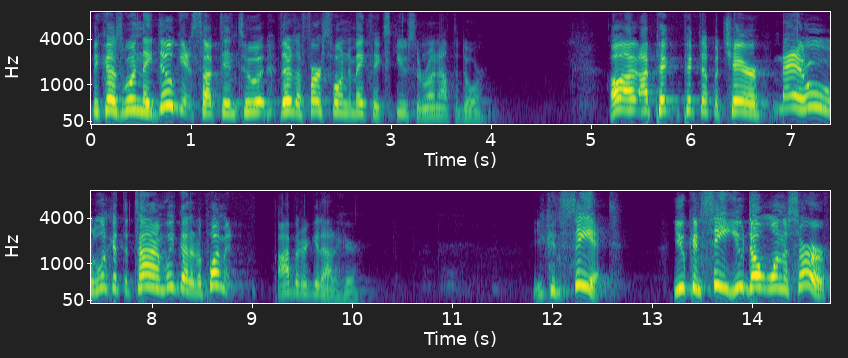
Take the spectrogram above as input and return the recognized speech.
because when they do get sucked into it, they're the first one to make the excuse and run out the door. Oh, I, I pick, picked up a chair. Man, ooh, look at the time. We've got an appointment. I better get out of here. You can see it. You can see you don't want to serve.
